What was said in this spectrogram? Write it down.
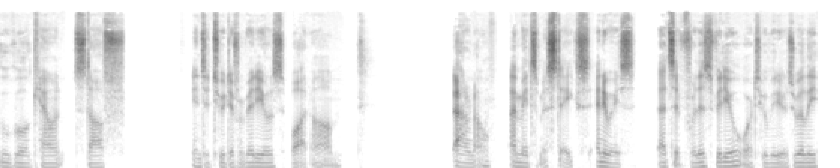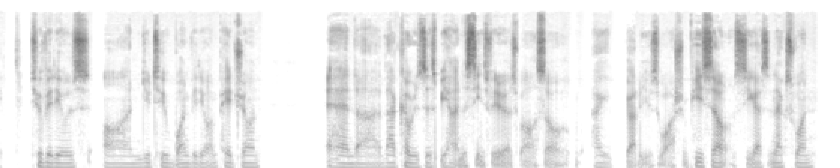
Google account stuff into two different videos, but um, I don't know. I made some mistakes. Anyways, that's it for this video, or two videos really. Two videos on YouTube, one video on Patreon and uh, that covers this behind the scenes video as well. So I got to use the washroom. Peace out. See you guys in the next one.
